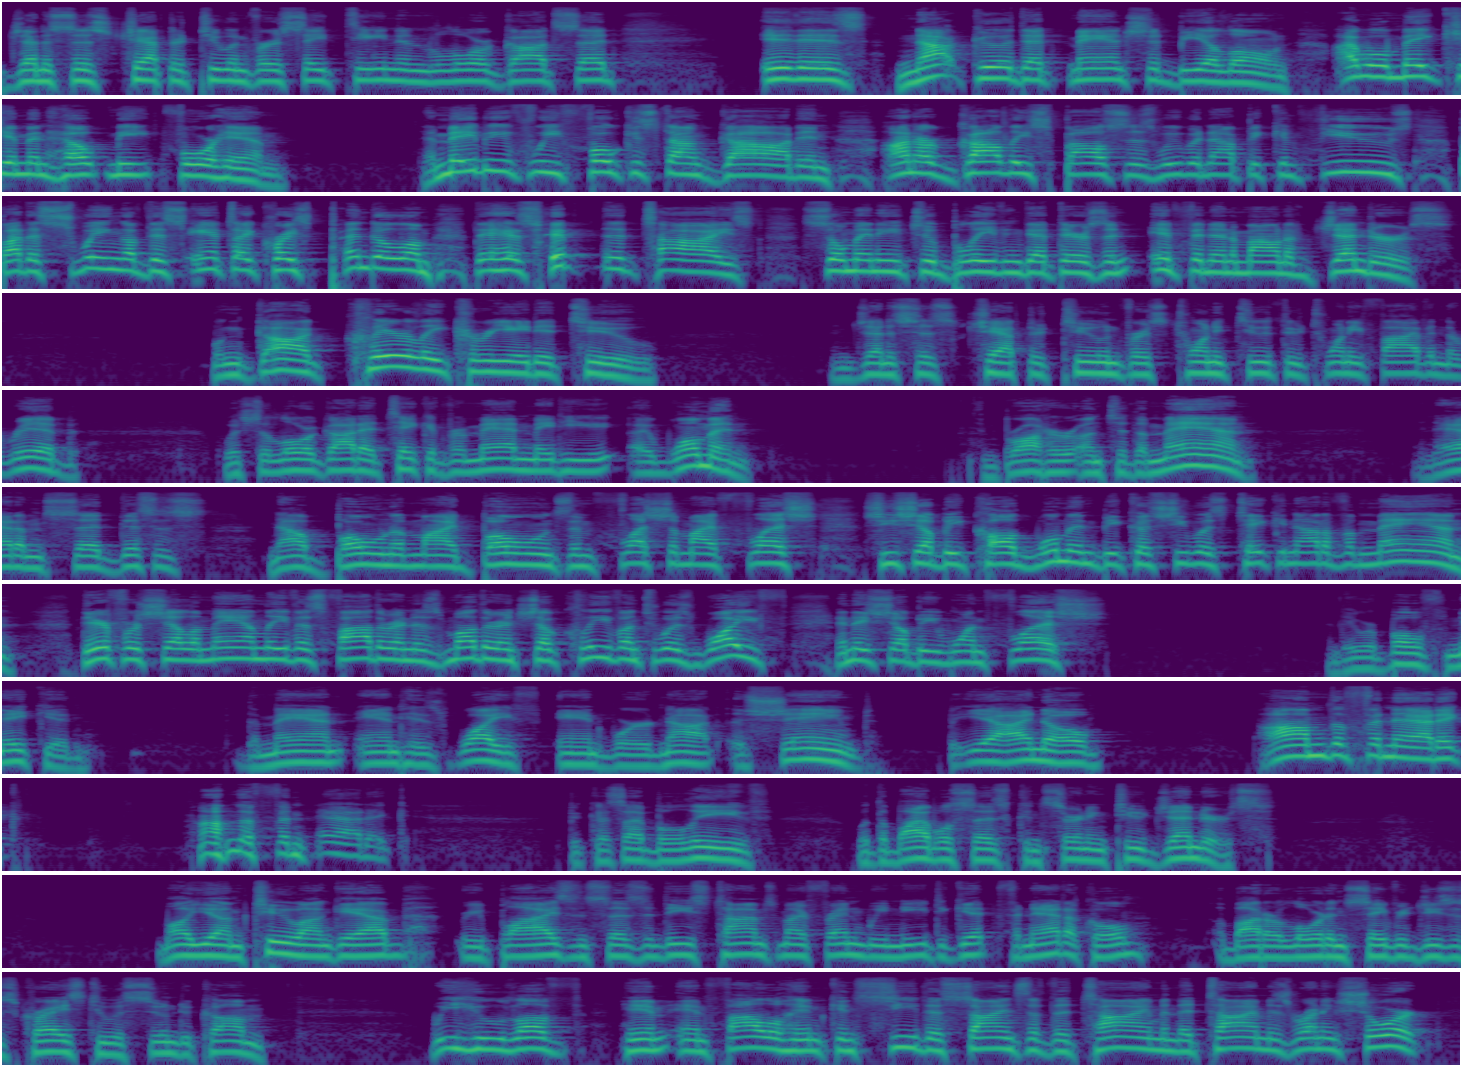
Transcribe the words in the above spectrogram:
Genesis chapter 2 and verse 18 And the Lord God said, It is not good that man should be alone. I will make him and help meet for him. And maybe if we focused on God and on our godly spouses, we would not be confused by the swing of this Antichrist pendulum that has hypnotized so many into believing that there's an infinite amount of genders when God clearly created two. In Genesis chapter 2 and verse 22 through 25, in the rib, which the Lord God had taken from man, made he a woman and brought her unto the man. And Adam said, This is now bone of my bones and flesh of my flesh. She shall be called woman because she was taken out of a man. Therefore shall a man leave his father and his mother and shall cleave unto his wife, and they shall be one flesh. And they were both naked, the man and his wife, and were not ashamed. But yeah, I know. I'm the fanatic. I'm the fanatic because I believe what the Bible says concerning two genders. Malyam 2 on Gab replies and says, In these times, my friend, we need to get fanatical about our Lord and Savior Jesus Christ, who is soon to come. We who love him and follow him can see the signs of the time, and the time is running short.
